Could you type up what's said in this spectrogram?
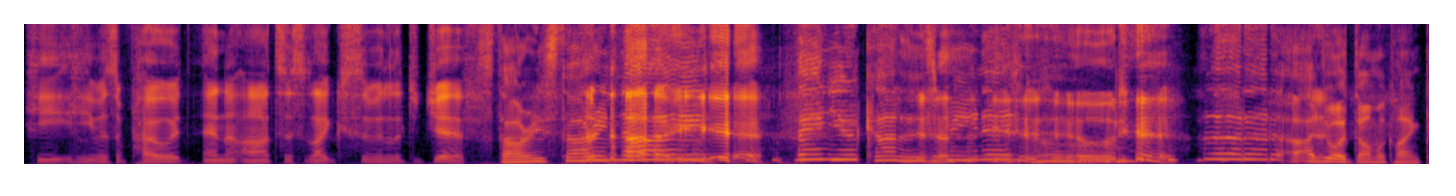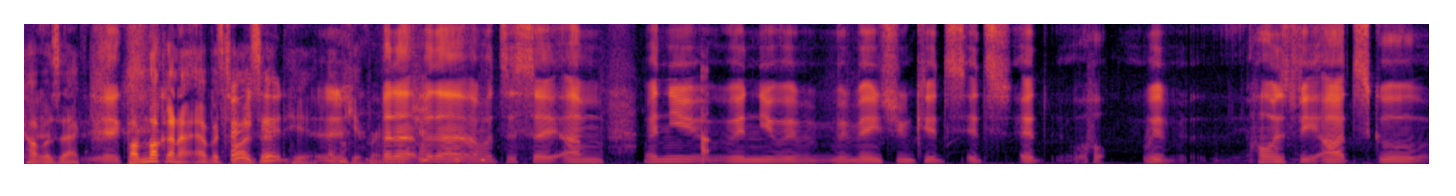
he he was a poet and an artist, like similar to Geoff. Starry, starry night. yeah. Then your colours green and gold. Yeah. Da, da, da. I do a Don McLean covers act, but I'm not going to advertise that here. Thank you very but much. Uh, but uh, I want to say, um, when you when you were with mainstream kids, it's at Ho- with Hornsby Art School.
